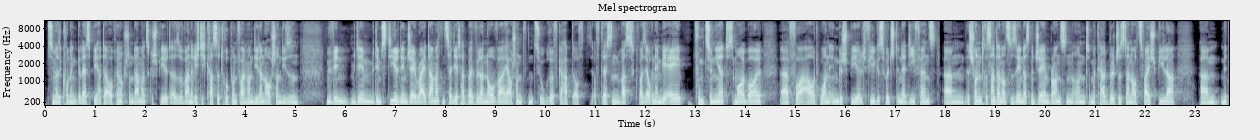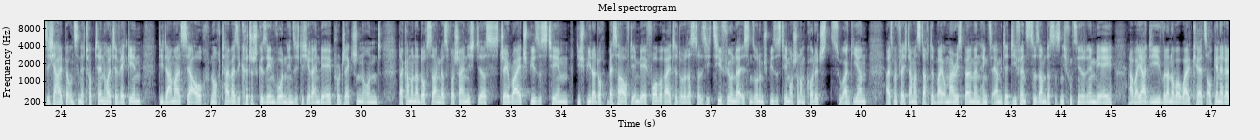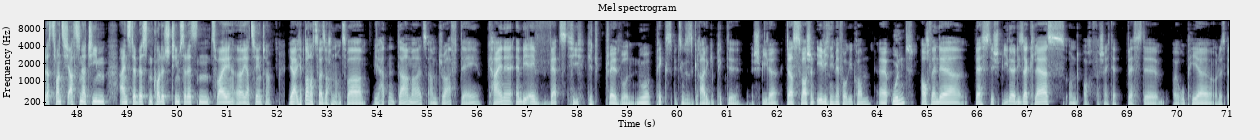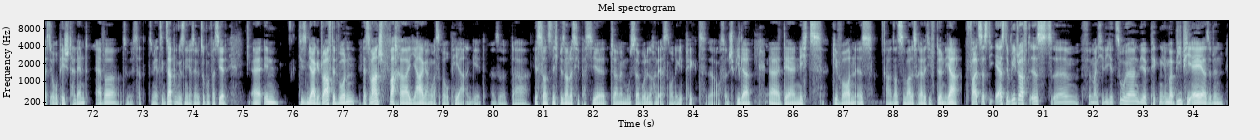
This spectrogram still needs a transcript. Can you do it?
beziehungsweise Colin Gillespie hat da auch noch schon damals gespielt. Also war eine richtig krasse Truppe und vor allem haben die dann auch schon diesen, mit, dem, mit dem Stil, den Jay Wright damals installiert hat bei Villanova, ja auch schon einen Zugriff gehabt auf, auf dessen, was quasi auch in NBA funktioniert. Small Ball, äh, Four Out, One In gespielt, viel geswitcht in der Defense. Ähm, ist schon interessant dann auch zu sehen, dass mit Jalen Bronson und Mikal Bridges dann auch zwei Spieler ähm, mit Sicherheit bei uns in der Top 10 heute weggehen, die damals ja auch noch teilweise kritisch gesehen wurden hinsichtlich ihrer NBA-Projection. Und da kann man dann doch sagen, dass wahrscheinlich das Jay Wright-Spielsystem die Spieler doch besser auf die NBA vorbereitet oder dass es tatsächlich zielführender ist, in so einem Spielsystem auch schon am College zu agieren, als man vielleicht damals dachte, bei Omari Spellman hängt es eher mit der Defense zusammen, dass es das nicht funktioniert hat in der NBA. Aber ja, die Villanova Wildcats, auch generell das 2018er Team, eins der besten College-Teams der letzten zwei äh, Jahrzehnte. Ja, ich habe doch noch zwei Sachen. Und zwar, wir hatten damals am Draft Day keine NBA-Vets, die getradet wurden. Nur Picks, beziehungsweise gerade gepickte Spieler. Das war schon ewig nicht mehr vorgekommen. Äh, und auch wenn der beste Spieler dieser Class und auch wahrscheinlich der beste Europäer oder das beste europäische Talent ever, zumindest hat zum jetzigen Zeitpunkt ist nicht, was in der Zukunft passiert, äh, in diesem Jahr gedraftet wurden. Es war ein schwacher Jahrgang, was Europäer angeht. Also da ist sonst nicht besonders viel passiert. Jana Musa wurde noch in der ersten Runde gepickt. Äh, auch so ein Spieler, äh, der nichts geworden ist. Aber ansonsten war das relativ dünn. Ja, falls das die erste Redraft ist, äh, für manche, die hier zuhören, wir picken immer BPA, also den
